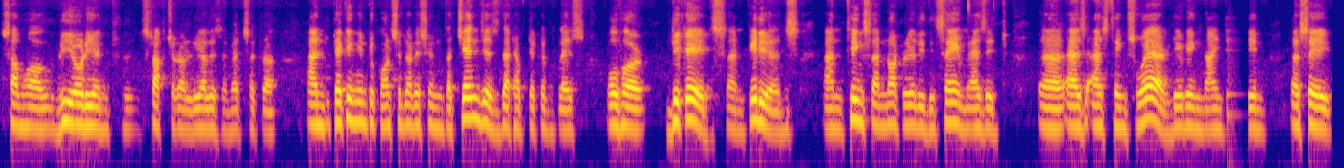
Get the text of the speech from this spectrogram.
somehow reorient structural realism, etc., and taking into consideration the changes that have taken place over decades and periods, and things are not really the same as it uh, as as things were during 19 uh, say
